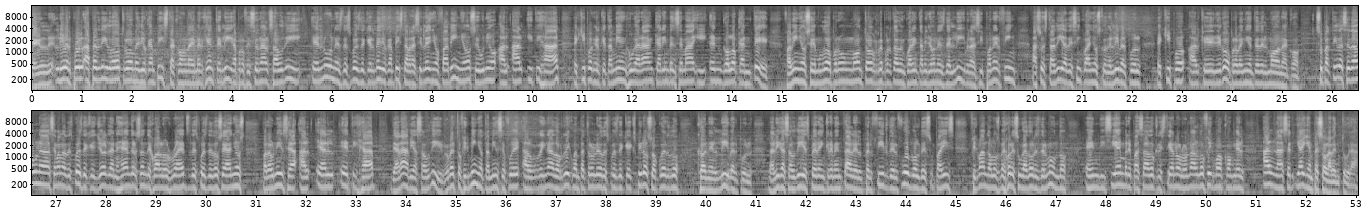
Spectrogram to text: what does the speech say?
El Liverpool ha perdido otro mediocampista con la emergente Liga Profesional Saudí el lunes después de que el mediocampista brasileño Fabinho se unió al Al Ittihad, equipo en el que también jugarán Karim Benzema y N'Golo Kanté. Fabinho se mudó por un monto reportado en 40 millones de libras y poner fin a su estadía de cinco años con el Liverpool, equipo al que llegó proveniente del Mónaco. Su partida se da una semana después de que Jordan Henderson dejó a los Reds después de 12 años para unirse al El Etihad de Arabia Saudí. Roberto Firmino también se fue al reinado rico en petróleo después de que expiró su acuerdo con el Liverpool. La Liga Saudí espera incrementar el perfil del fútbol de su país firmando a los mejores jugadores del mundo. En diciembre pasado Cristiano Ronaldo firmó con el Al Nasser y ahí empezó la aventura.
